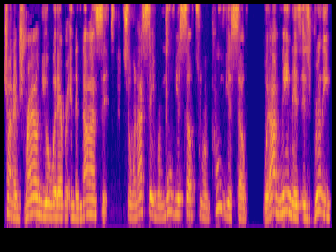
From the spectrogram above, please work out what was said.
Trying to drown you or whatever in the nonsense. So when I say remove yourself to improve yourself, what I mean is is really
